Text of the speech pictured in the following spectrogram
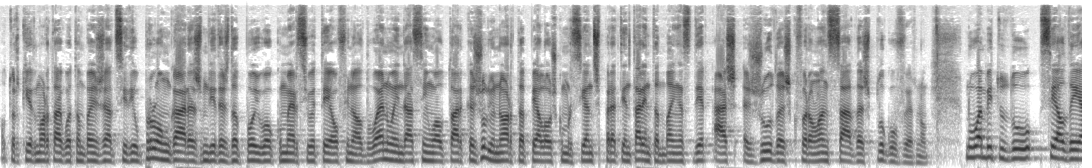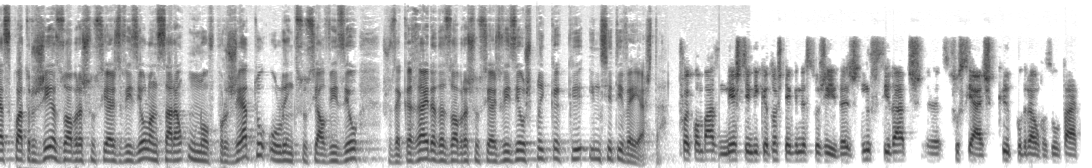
a autarquia de Mortágua também já decidiu prolongar as medidas de apoio ao comércio até ao final do ano. Ainda assim, o autarca Júlio Norte apela aos comerciantes para tentarem também aceder às ajudas que foram lançadas pelo governo. No âmbito do CLDS 4G, as Obras Sociais de Viseu lançaram um novo projeto, o Link Social Viseu. José Carreira, das Obras Sociais de Viseu, explica que iniciativa é esta. Foi com base nestes indicadores que têm vindo a surgir, das necessidades uh, sociais que poderão resultar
